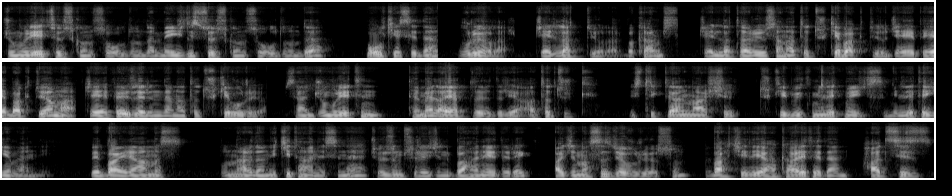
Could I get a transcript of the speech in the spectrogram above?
Cumhuriyet söz konusu olduğunda, meclis söz konusu olduğunda bol keseden vuruyorlar. Cellat diyorlar. Bakar mısın? Cellat arıyorsan Atatürk'e bak diyor. CHP'ye bak diyor ama CHP üzerinden Atatürk'e vuruyor. Sen Cumhuriyet'in temel ayaklarıdır ya Atatürk, İstiklal Marşı, Türkiye Büyük Millet Meclisi, millet egemenliği ve bayrağımız. Bunlardan iki tanesine çözüm sürecini bahane ederek acımasızca vuruyorsun. Bahçeli'ye hakaret eden hadsiz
